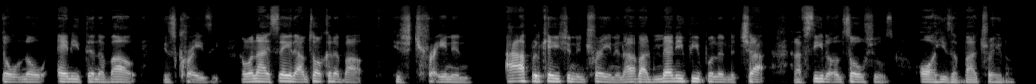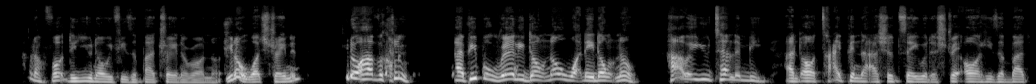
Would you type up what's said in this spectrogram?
don't know anything about is crazy. And when I say that, I'm talking about his training, application and training. I've had many people in the chat and I've seen it on socials. Oh, he's a bad trainer. How the fuck do you know if he's a bad trainer or not? You don't watch training. You don't have a clue. Like people really don't know what they don't know. How are you telling me and or typing that I should say with a straight oh he's a bad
